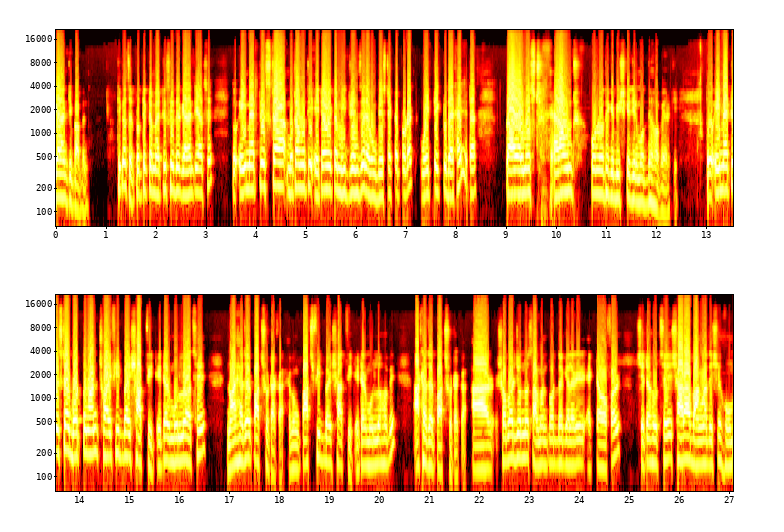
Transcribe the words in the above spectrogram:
গ্যারান্টি পাবেন। ঠিক আছে? প্রত্যেকটা ম্যাট্রেসে এদের গ্যারান্টি আছে। তো এই ম্যাট্রেসটা মোটামুটি এটাও একটা মিড রেঞ্জের এবং বেস্ট একটা প্রোডাক্ট ওয়েটটা একটু দেখায় এটা প্রায় অলমোস্ট অ্যারাউন্ড পনেরো থেকে বিশ কেজির মধ্যে হবে আর কি। তো এই ম্যাট্রেসটার বর্তমান ছয় ফিট বাই সাত ফিট এটার মূল্য আছে নয় হাজার পাঁচশো টাকা এবং পাঁচ ফিট বাই সাত ফিট এটার মূল্য হবে আট হাজার পাঁচশো টাকা। আর সবার জন্য সালমান পর্দা গ্যালারির একটা অফার সেটা হচ্ছে সারা বাংলাদেশে হোম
